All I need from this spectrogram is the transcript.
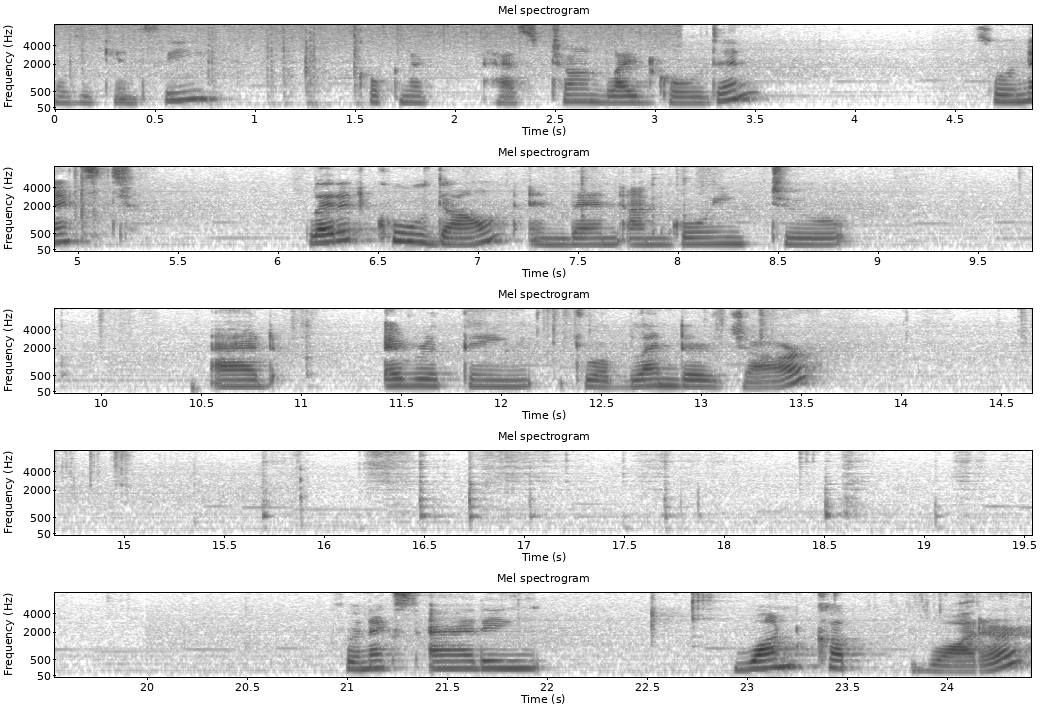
as you can see coconut has turned light golden. So next, let it cool down and then I'm going to add everything to a blender jar. So next adding one cup water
